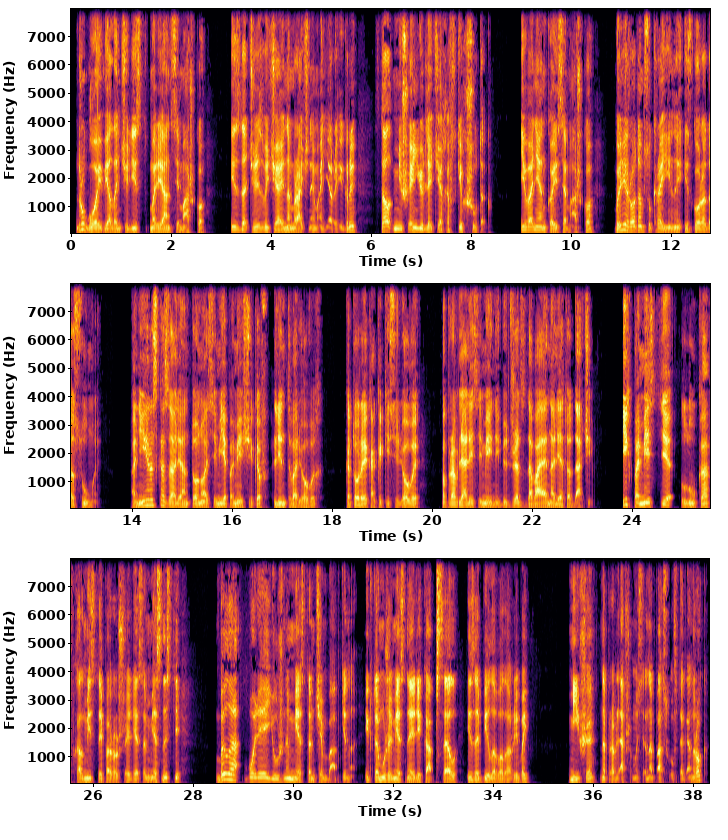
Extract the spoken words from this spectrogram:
Другой виолончелист Мариан Семашко из-за чрезвычайно мрачной манеры игры стал мишенью для чеховских шуток. Иваненко и Семашко были родом с Украины, из города Сумы. Они и рассказали Антону о семье помещиков Линтваревых, которые, как и Киселевы, поправляли семейный бюджет, сдавая на лето дачи. Их поместье Лука в холмистой поросшей лесом местности было более южным местом, чем Бабкино, и к тому же местная река Псел изобиловала рыбой. Мише, направлявшемуся на Пасху в Таганрог,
